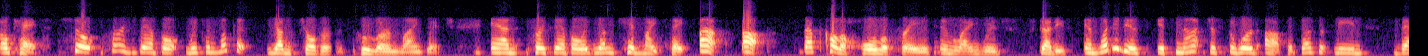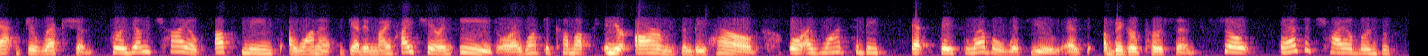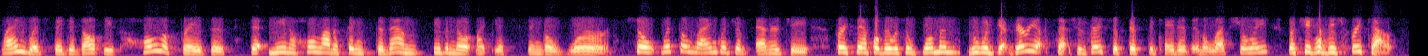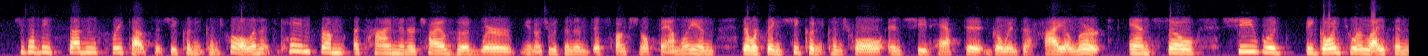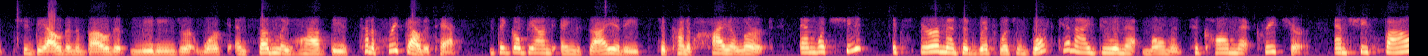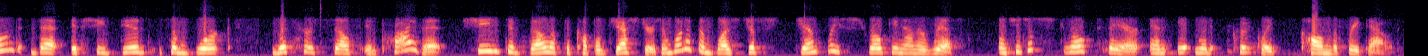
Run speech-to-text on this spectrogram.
Okay. So, for example, we can look at young children who learn language. And, for example, a young kid might say, up, up. That's called a holophrase in language studies. And what it is, it's not just the word up. It doesn't mean that direction. For a young child, up means I want to get in my high chair and eat, or I want to come up in your arms and be held, or I want to be at face level with you as a bigger person. So as a child learns this language, they develop these holophrases that mean a whole lot of things to them, even though it might be a single word. So with the language of energy, for example, there was a woman who would get very upset. She was very sophisticated intellectually, but she'd have these freakouts. She'd have these sudden freakouts that she couldn't control. And it came from a time in her childhood where, you know, she was in a dysfunctional family and there were things she couldn't control and she'd have to go into high alert. And so she would be going through her life and she'd be out and about at meetings or at work and suddenly have these kind of freak out attacks. They go beyond anxiety to kind of high alert. And what she experimented with was what can I do in that moment to calm that creature? And she found that if she did some work with herself in private, she developed a couple gestures. And one of them was just gently stroking on her wrist. And she just stroked there, and it would quickly calm the freak out.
